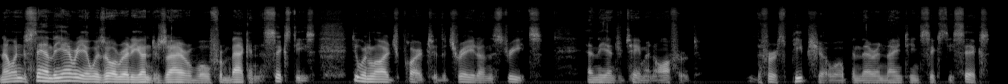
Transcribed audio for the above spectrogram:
Now, understand the area was already undesirable from back in the 60s, due in large part to the trade on the streets and the entertainment offered. The first peep show opened there in 1966.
